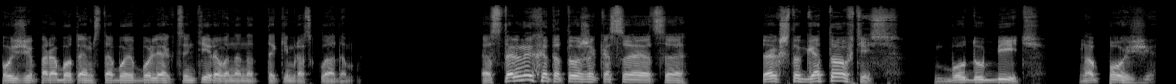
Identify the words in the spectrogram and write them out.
Позже поработаем с тобой более акцентированно над таким раскладом. Остальных это тоже касается. Так что готовьтесь, Буду бить, но позже.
